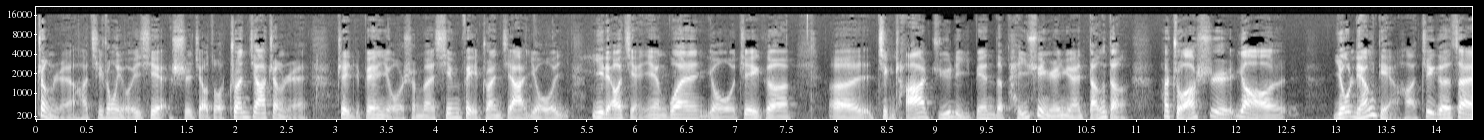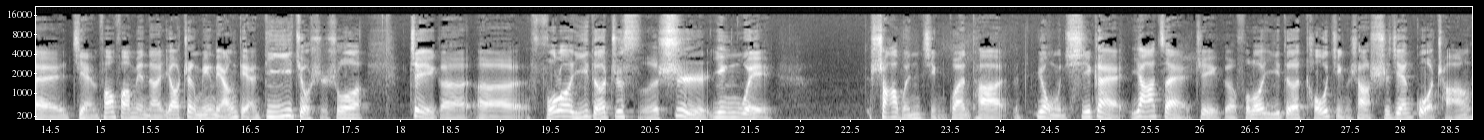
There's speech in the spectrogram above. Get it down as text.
证人哈，其中有一些是叫做专家证人，这里边有什么心肺专家，有医疗检验官，有这个呃警察局里边的培训人员等等，他主要是要。有两点哈，这个在检方方面呢，要证明两点。第一就是说，这个呃，弗洛伊德之死是因为沙文警官他用膝盖压在这个弗洛伊德头颈上时间过长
